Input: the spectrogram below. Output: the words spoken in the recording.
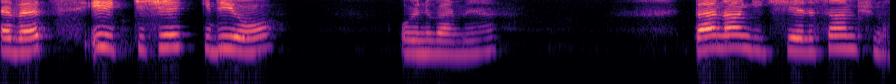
Evet. ilk kişi gidiyor. Oyunu vermeye. Ben hangi kişiye desem şunu.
